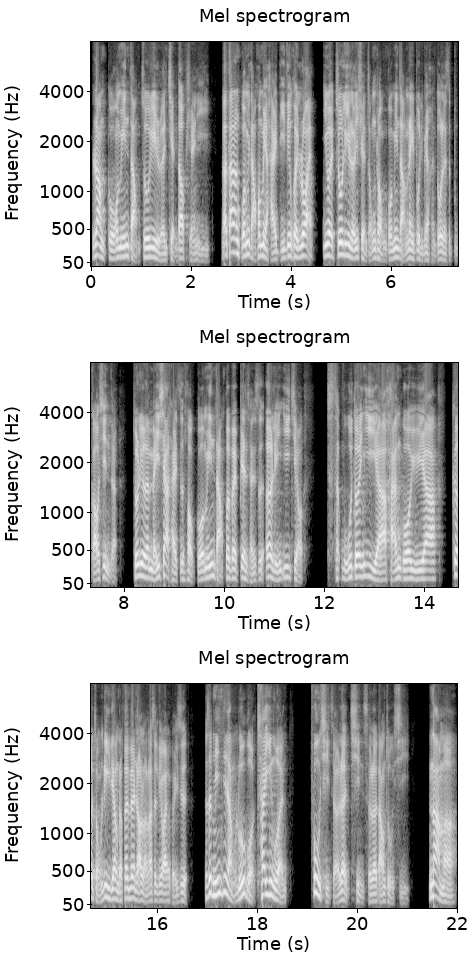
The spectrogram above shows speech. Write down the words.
让国民党朱立伦捡到便宜，那当然国民党后面还一定会乱，因为朱立伦选总统，国民党内部里面很多人是不高兴的。朱立伦没下台之后，国民党会不会变成是二零一九？吴敦义啊，韩国瑜啊，各种力量的纷纷扰扰，那是另外一回事。可是民进党如果蔡英文负起责任，请辞了党主席，那么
